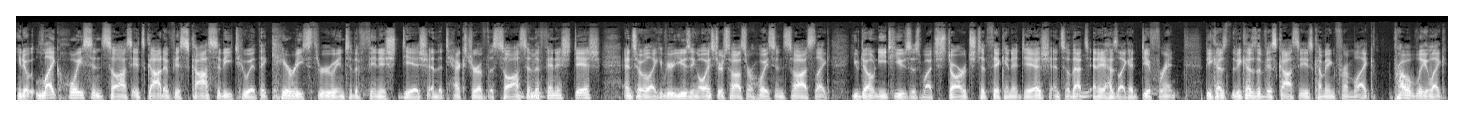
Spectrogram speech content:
you know, like hoisin sauce, it's got a viscosity to it that carries through into the finished dish and the texture of the sauce in the mm-hmm. finished dish. And so, like, if you're using oyster sauce or hoisin sauce, like, you don't need to use as much starch to thicken a dish. And so that's, mm-hmm. and it has like a different, because, because the viscosity is coming from like, probably like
